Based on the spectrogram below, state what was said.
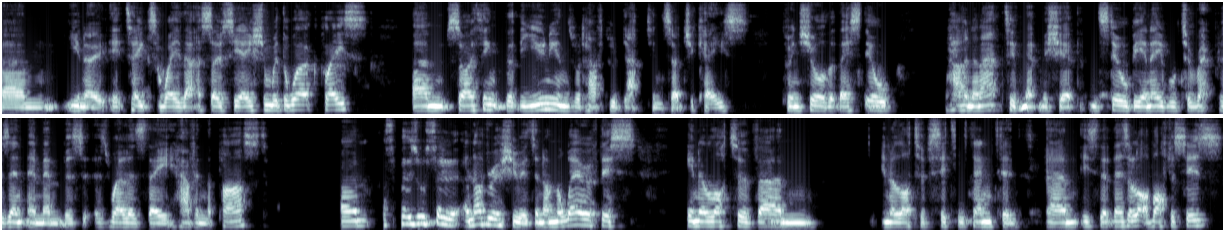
Um, you know, it takes away that association with the workplace. Um, so I think that the unions would have to adapt in such a case to ensure that they're still having an active membership and still being able to represent their members as well as they have in the past. Um, I suppose also another issue is, and I'm aware of this in a lot of um, in a lot of city centres, um, is that there's a lot of offices,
